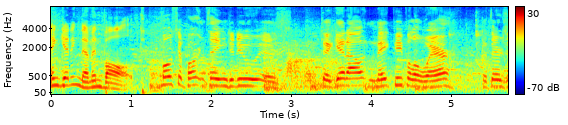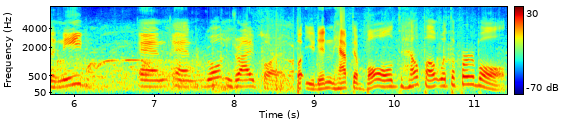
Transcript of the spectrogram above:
and getting them involved. Most important thing to do is to get out and make people aware that there's a need and, and go out and drive for it. But you didn't have to bowl to help out with the Fur Bowl.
